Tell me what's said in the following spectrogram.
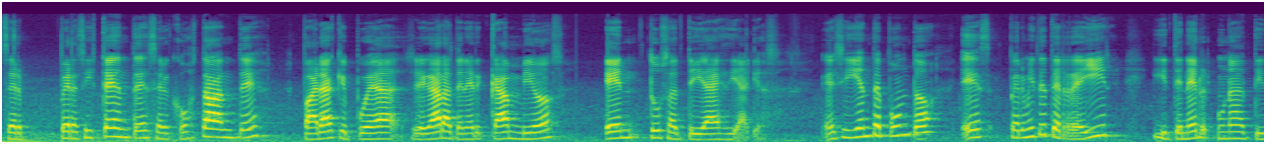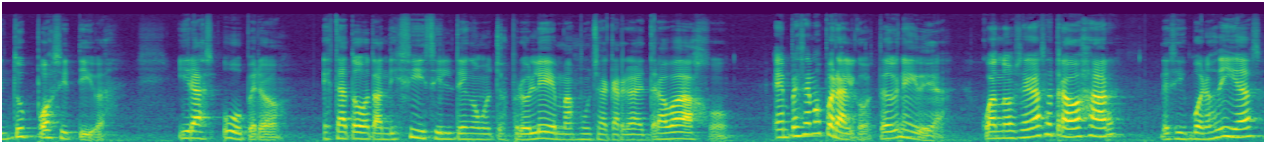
ser persistente, ser constante para que puedas llegar a tener cambios en tus actividades diarias. El siguiente punto es permítete reír y tener una actitud positiva. Irás, uh, pero está todo tan difícil, tengo muchos problemas, mucha carga de trabajo. Empecemos por algo, te doy una idea. Cuando llegas a trabajar, decís buenos días,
